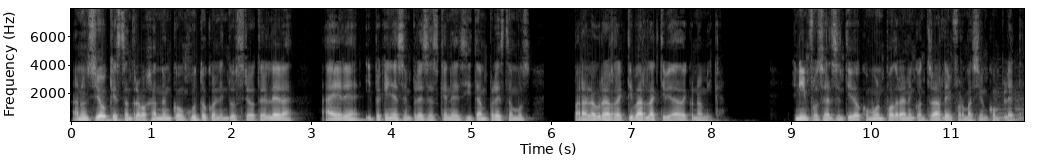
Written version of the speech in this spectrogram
Anunció que están trabajando en conjunto con la industria hotelera, aérea y pequeñas empresas que necesitan préstamos para lograr reactivar la actividad económica. En Infocel Sentido Común podrán encontrar la información completa.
